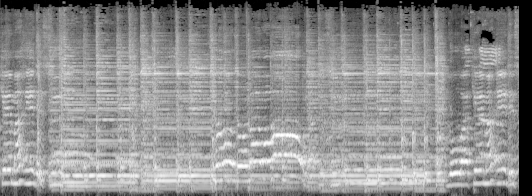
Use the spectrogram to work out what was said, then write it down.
け前です。言葉をなくす。夜明け前です。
